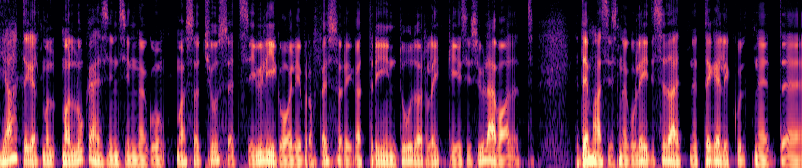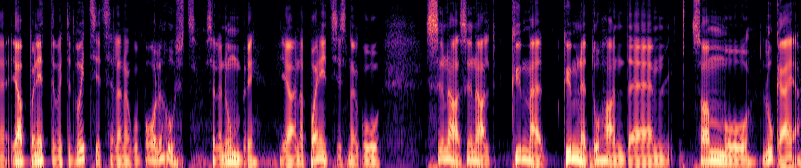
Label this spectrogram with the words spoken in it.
jah, tegelikult ma, ma lugesin siin nagu Massachusettsi ülikooli professorit professori Katriin Tudor-Leki siis ülevaadet ja tema siis nagu leidis seda, et need tegelikult need eh, Jaapani ettevõtjad võtsid selle nagu poolõhust, selle numbri ja nad panid siis nagu sõna-sõnalt kümme, kümne tuhande sammu lugeja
